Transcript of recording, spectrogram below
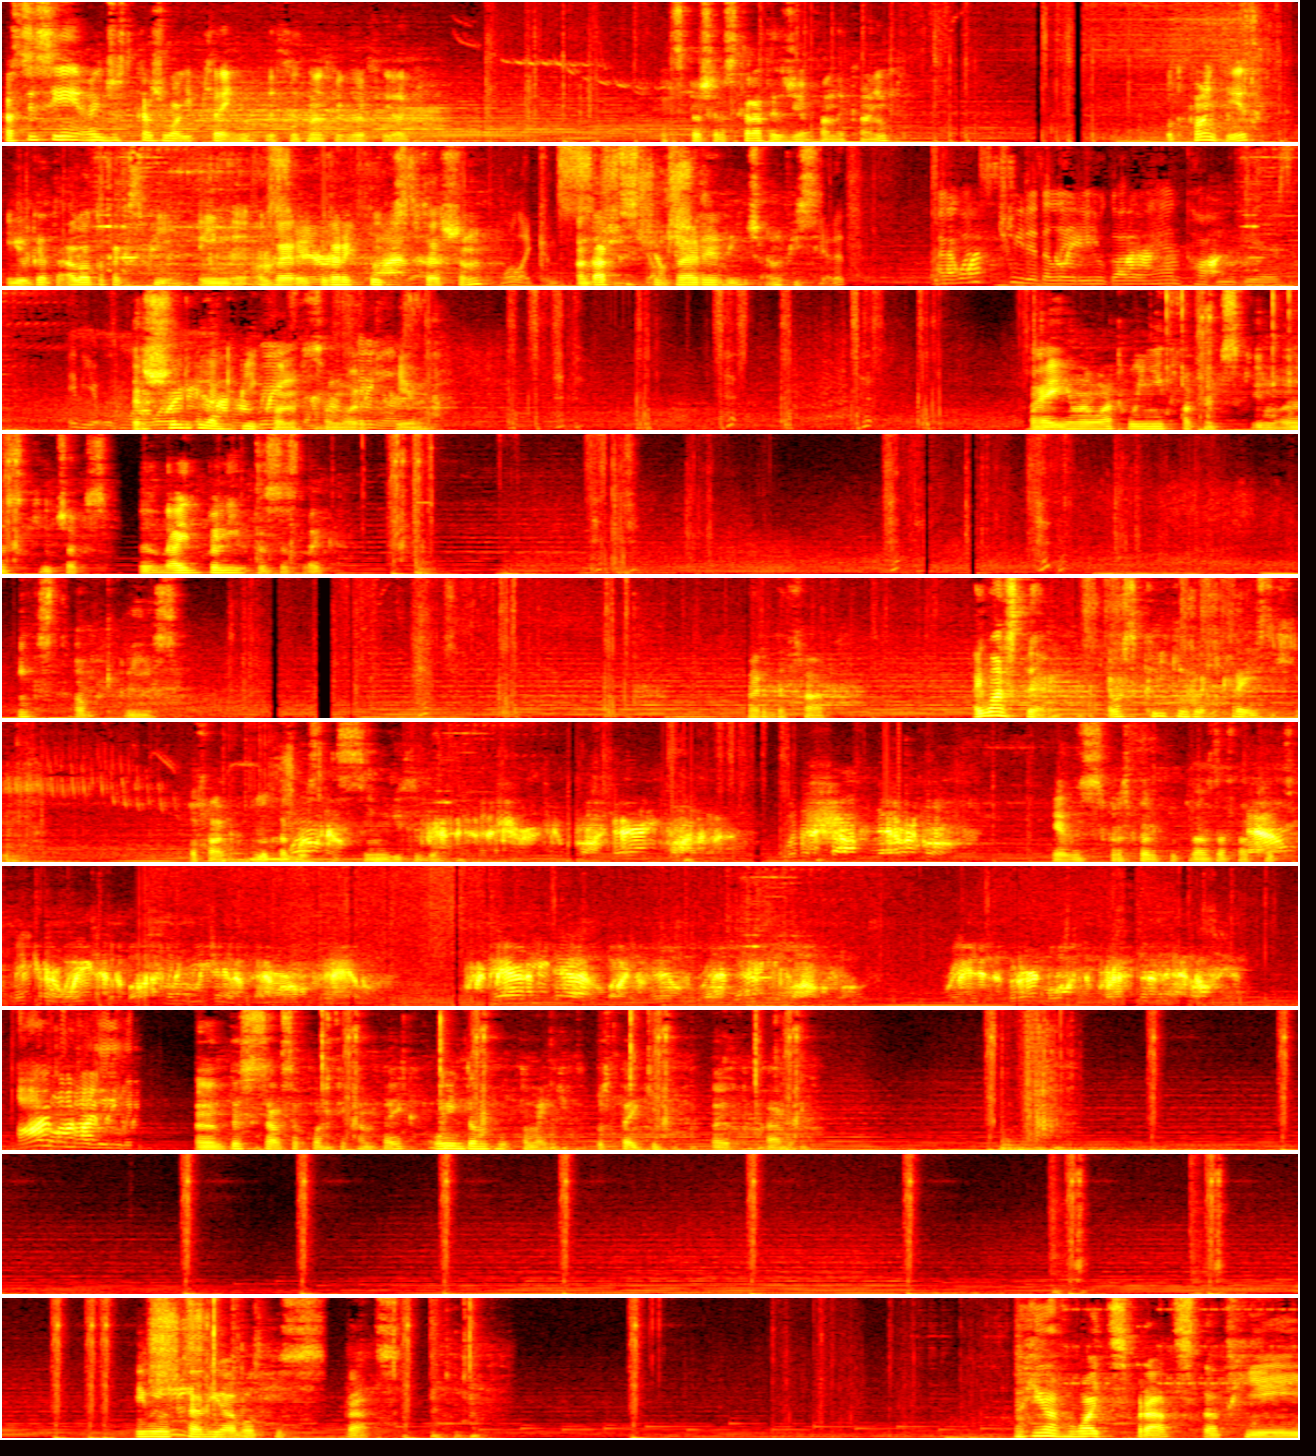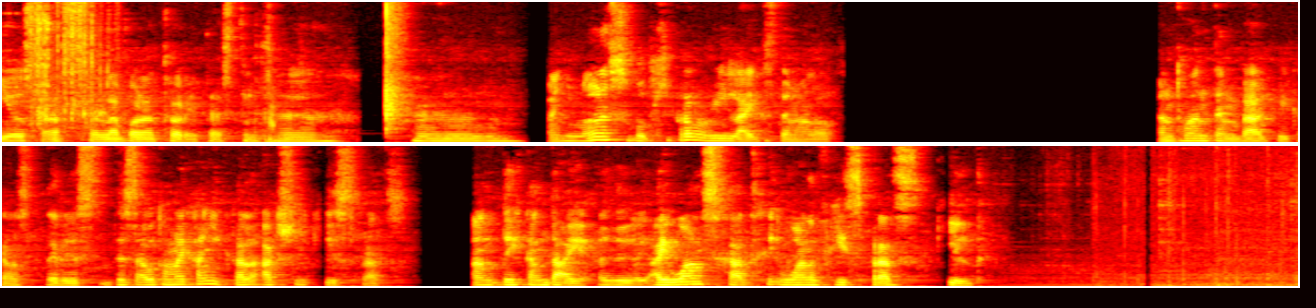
As you see, I just casually playing. This is not exactly like a special strategy of any kind. But point is, you get a lot of XP in a very very quick session, and consumption access to very rich NPC. Get? I once treated a lady who got her hand caught in the gears. Idiot There should be like beacon rings than her somewhere fingers. here. Okay, you know what? We need fucking skill uh, skill checks. Uh, I believe this is like stop, please. Where the fuck? I was there. I was clicking like crazy here. Oh fuck! Look at this. This is invisible. Yeah, this is Prosperity Plaza. Fuck Now, it. make your way to the bustling region of Emerald Vale. Prepare to be dazzled by the Vale's breathtaking lava flows. Rated the third most impressive in Halcyon. I'm on my legally. Uh, this is also quest you can take. We don't need to make it. Just take it uh, to have it. He will tell you about his rats. He have white sprats that he used as laboratory testing uh, um, animals, but he probably likes them a lot. And want them back because there is this automechanical actually kills sprats. And they can die. Uh, I once had one of his sprats killed.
